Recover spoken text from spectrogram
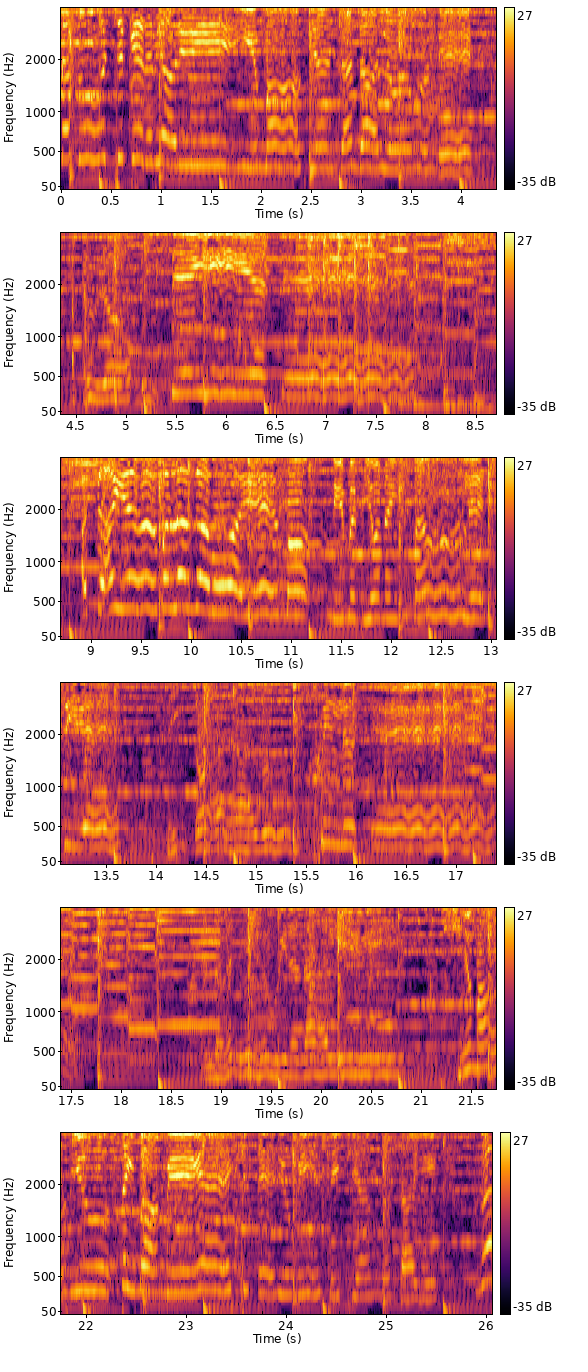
နကူချစ်ခဲ့တဲ့မြရီမပြန်တန်တာလွန်နေ အခုတော့ဒီစိတ်ရဲ့အတရမလငါဘဝရဲ့မနေမပြောနိုင်မှလဲတည်ရဲ့စိတ်တော်ရာကိုခွင့်လွတ်တယ်လောနေဝိရဏလေးရှင်မမျိုးသိမ့်မမေချစ်တဲ့လူမင်းစိတ်ချမ်းသာရင်ငါ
